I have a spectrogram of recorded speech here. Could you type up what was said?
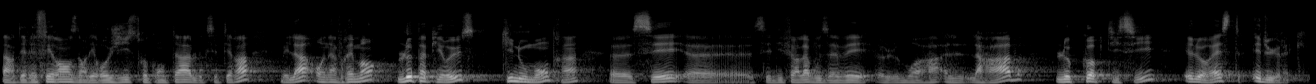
par des références dans les registres comptables, etc. Mais là, on a vraiment le papyrus qui nous montre hein, euh, ces, euh, ces différents. Là, vous avez l'arabe, le copte ici, et le reste est du grec.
